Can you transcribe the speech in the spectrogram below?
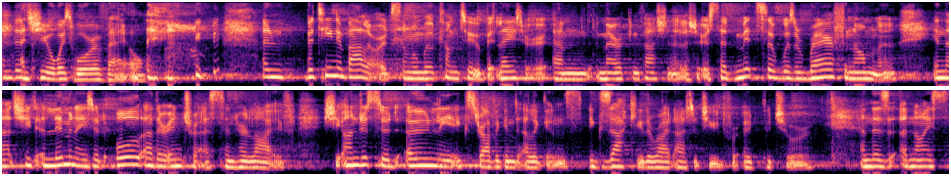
And, and she always wore a veil. and Bettina Ballard, someone we'll come to a bit later, um, American fashion editor, said Mitza was a rare phenomenon in that she'd eliminated all other interests in her life. She understood only extravagant elegance, exactly the right attitude for haute couture. And there's a nice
